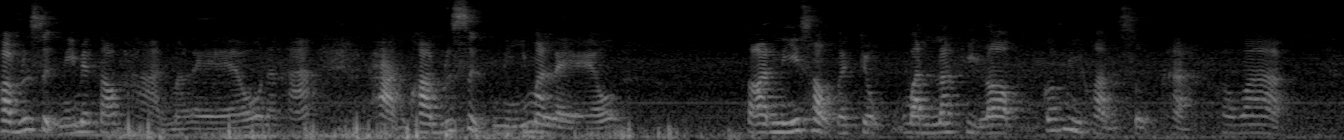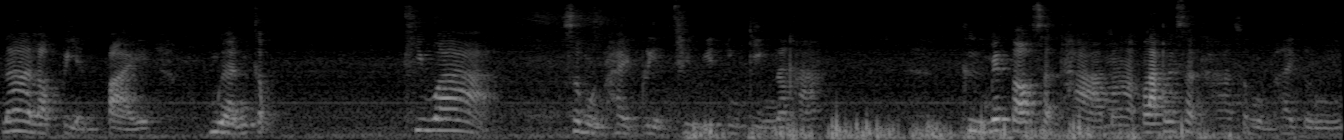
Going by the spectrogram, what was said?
ความรู้สึกนี้ไม่ต้องผ่านมาแล้วนะคะ ผ่านความรู้สึกนี้มาแล้ว ตอนนี้ส่องกระจกวันละกี่รอบก็มีความสุขค่ะ เพราะว่า หน้าเราเปลี่ยนไปเหมือนกับที่ว่าสมุนไพรเปลี่ยนชีวิตจริง ๆนะคะ คือไม่ต้องศรัทธามากรักและศรัทธาสมุนไพรตัวนี้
